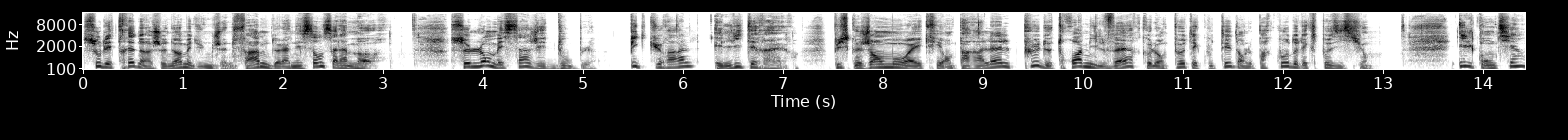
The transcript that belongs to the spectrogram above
sous les traits d'un jeune homme et d'une jeune femme de la naissance à la mort. Ce long message est double, pictural et littéraire, puisque Jean Maud a écrit en parallèle plus de 3000 vers que l'on peut écouter dans le parcours de l'exposition. Il contient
